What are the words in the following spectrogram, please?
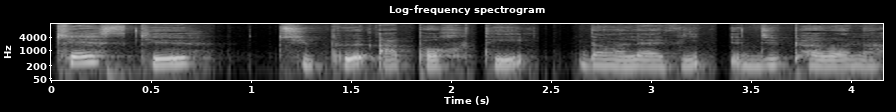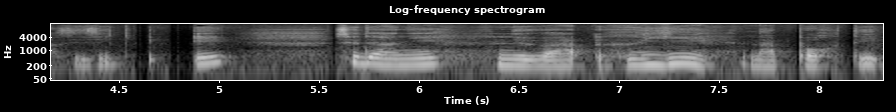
Qu'est-ce que tu peux apporter dans la vie du pervers narcissique? Et ce dernier ne va rien apporter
